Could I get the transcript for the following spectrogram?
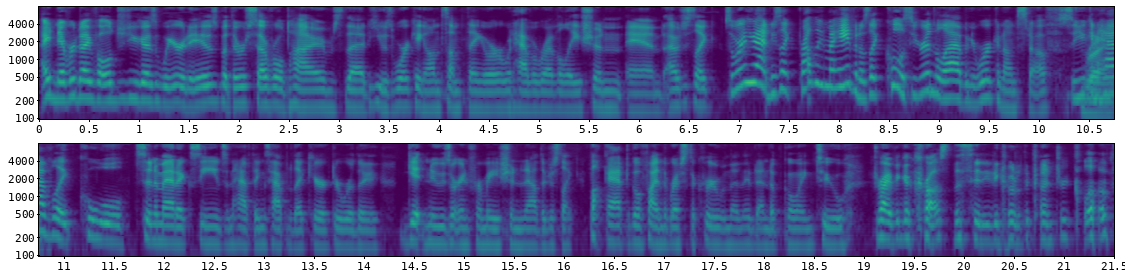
I'd never divulged you guys where it is, but there were several times that he was working on something or would have a revelation, and I was just like, "So where are you at?" And he's like, "Probably in my haven." I was like, "Cool, so you're in the lab and you're working on stuff, so you can Right. have like cool cinematic scenes and have things happen to that character where they get news or information, and now they're just like, "Fuck, I have to go find the rest of the crew," and then they'd end up going to driving across the city to go to the country club,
